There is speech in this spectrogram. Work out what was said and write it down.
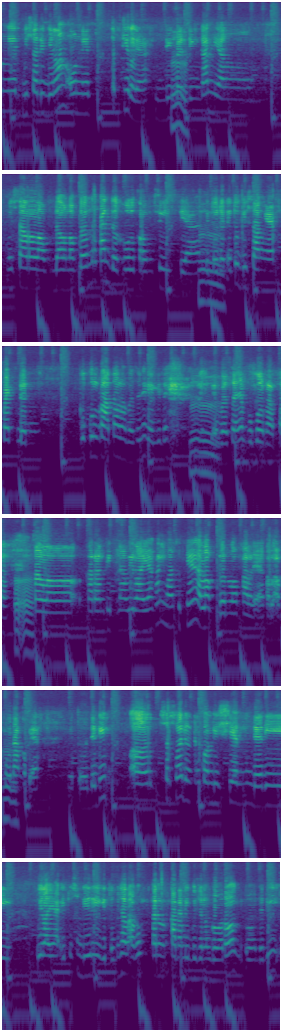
unit bisa dibilang unit kecil ya dibandingkan hmm. yang misal lockdown lockdown itu kan the whole country ya hmm. gitu dan itu bisa ngefek dan pukul rata lah bahasanya kayak gitu hmm. ya bahasanya pukul rata uh -uh. kalau karantina wilayah kan maksudnya lockdown lokal ya kalau aku hmm. nangkep ya gitu jadi uh, sesuai dengan kondisi dari wilayah itu sendiri gitu misal aku kan karena di Bojonegoro gitu jadi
